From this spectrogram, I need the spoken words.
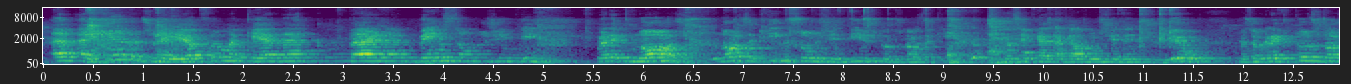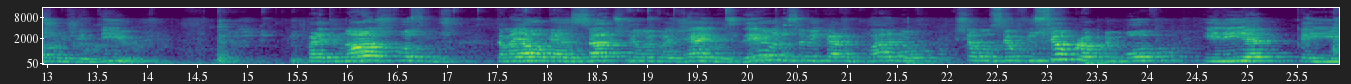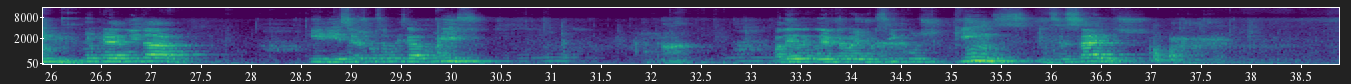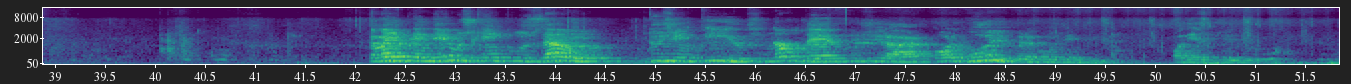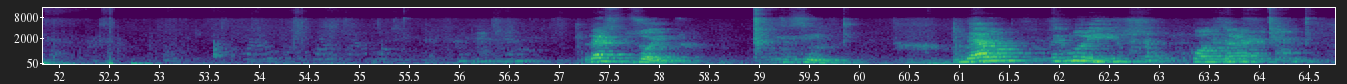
A, a queda de Israel foi uma queda para a bênção dos gentios. para que nós, nós aqui que somos gentios, todos nós aqui, não sei que haja aqui algum descendente judeu, mas eu creio que todos nós somos gentios, para que nós fôssemos também alcançados pelo Evangelho, Deus, no seu eterno plano, estabeleceu que o seu próprio povo iria cair na incredulidade. Iria ser responsabilizado por isso. Podem ler também os versículos 15 e 16. Também aprendemos que a inclusão dos gentios não deve gerar orgulho para com os gentios. Ou diante dos gentios. Verso 18 diz assim: Não te glories contra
